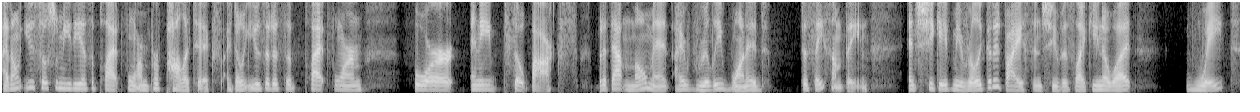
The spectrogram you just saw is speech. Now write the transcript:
I don't use social media as a platform for politics, I don't use it as a platform for any soapbox. But at that moment, I really wanted to say something. And she gave me really good advice. And she was like, you know what? Wait,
